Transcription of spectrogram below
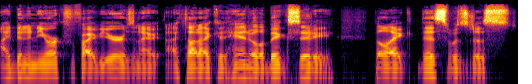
I'd been in New York for 5 years and I I thought I could handle a big city, but like this was just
